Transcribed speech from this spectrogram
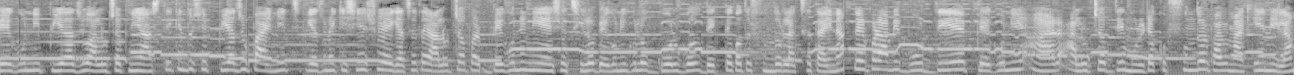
বেগুনি, পেঁয়াজু, আলুর চপ নিয়ে আসতে। কিন্তু সে পেঁয়াজু পায়নি, পেঁয়াজু নাকি শেষ হয়ে গেছে, তাই আলুর চপ আর বেগুনি নিয়ে এসেছিল। বেগুনিগুলো গোল গোল দেখতে কত সুন্দর লাগছে, তাই না? এরপর আমি বুট দিয়ে বেগুনি আর আলুর চপ দিয়ে মুড়িটা খুব সুন্দরভাবে মাখিয়ে নিলাম।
